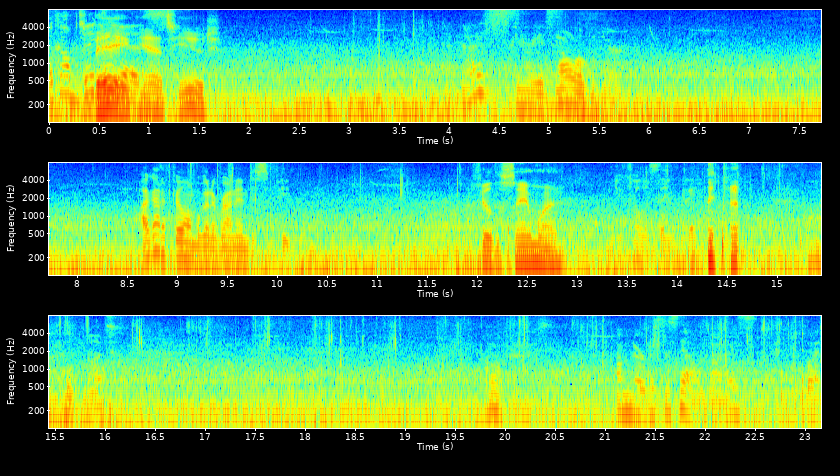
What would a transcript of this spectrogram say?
Look how big, Big, it is. Big, yeah, it's huge. That is scary as hell over there. I got a feeling we're gonna run into some people. I feel the same way. You feel the same way? oh, I hope not. Oh, God. I'm nervous as hell, guys. But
